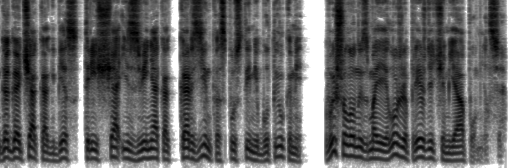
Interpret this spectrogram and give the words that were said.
Гагача как бес, треща и звеня как корзинка с пустыми бутылками, вышел он из моей ложи, прежде чем я опомнился.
